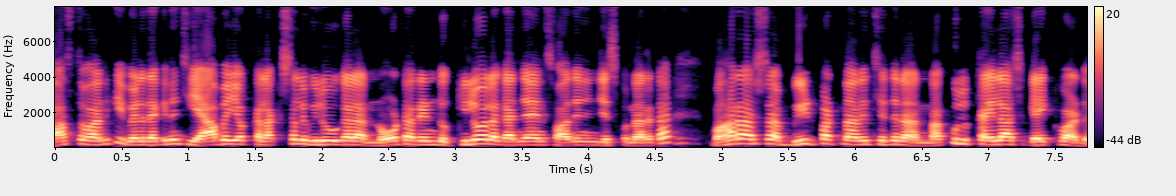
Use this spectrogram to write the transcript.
వాస్తవానికి వీళ్ళ దగ్గర నుంచి యాభై ఒక్క లక్షల విలువ గల నూట రెండు కిలోల గంజాయిని స్వాధీనం చేసుకున్నారట. మహారాష్ట్ర బీడ్ పట్టణానికి చెందిన నకుల్ కైలాష్ గైక్వాడ్.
